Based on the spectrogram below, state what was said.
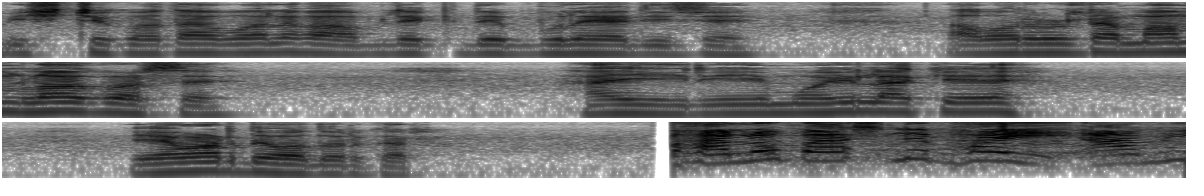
মিষ্টি কথা বলে পাবলিক দিয়ে বুলাই দিছে। আবার উল্টা মামলাও করছে। হাই রে, মহিলাকে অ্যাওয়ার্ড দেওয়া দরকার। ভালোবাসলে ভাই আমি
